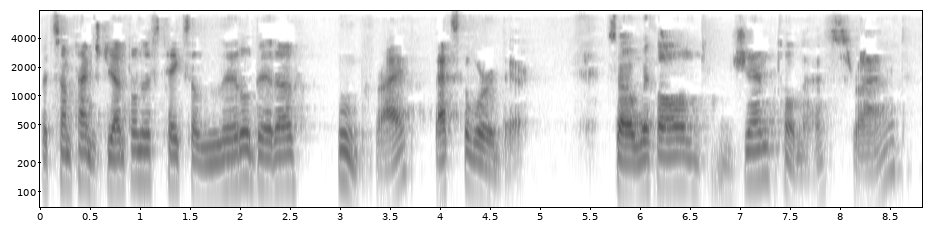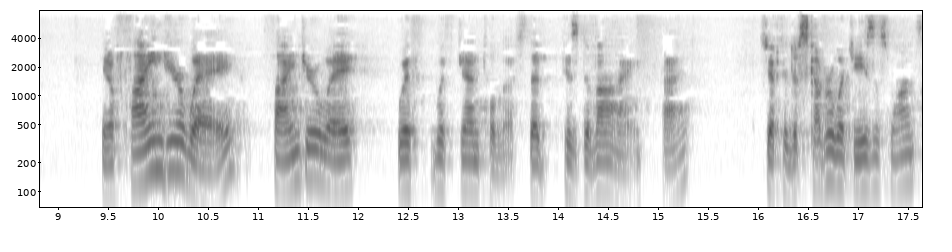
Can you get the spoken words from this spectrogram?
but sometimes gentleness takes a little bit of oomph, right? That's the word there. So with all gentleness, right? You know, find your way, find your way with, with gentleness that is divine, right? So you have to discover what Jesus wants,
